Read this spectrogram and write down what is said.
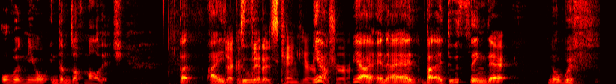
over NIO in terms of mileage. But I Yeah, because data is king here yeah, for sure. Yeah, and I, I but I do think that you know with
